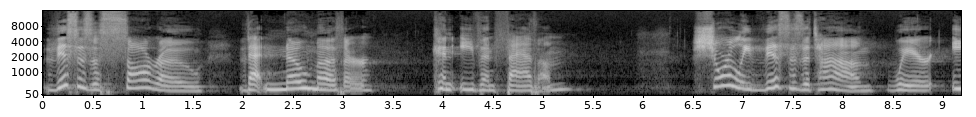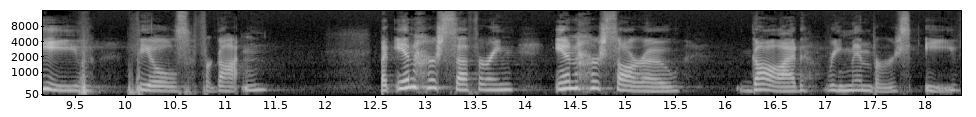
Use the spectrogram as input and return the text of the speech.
This is a sorrow that no mother can even fathom. Surely this is a time where Eve feels forgotten. But in her suffering, in her sorrow, God remembers Eve.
